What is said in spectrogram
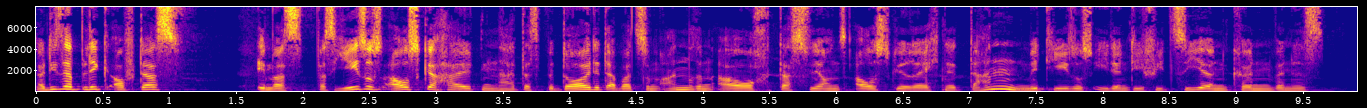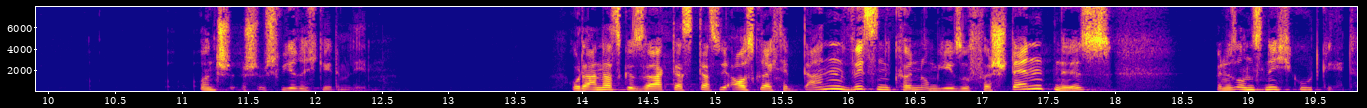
Ja, dieser Blick auf das, was, was Jesus ausgehalten hat, das bedeutet aber zum anderen auch, dass wir uns ausgerechnet dann mit Jesus identifizieren können, wenn es uns schwierig geht im Leben. Oder anders gesagt, dass, dass wir ausgerechnet dann wissen können um Jesu Verständnis, wenn es uns nicht gut geht.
